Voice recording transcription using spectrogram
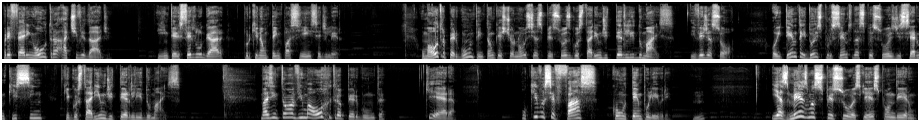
preferem outra atividade. E em terceiro lugar, porque não têm paciência de ler. Uma outra pergunta então questionou se as pessoas gostariam de ter lido mais. E veja só, 82% das pessoas disseram que sim, que gostariam de ter lido mais. Mas então havia uma outra pergunta, que era: o que você faz com o tempo livre? Hum? E as mesmas pessoas que responderam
